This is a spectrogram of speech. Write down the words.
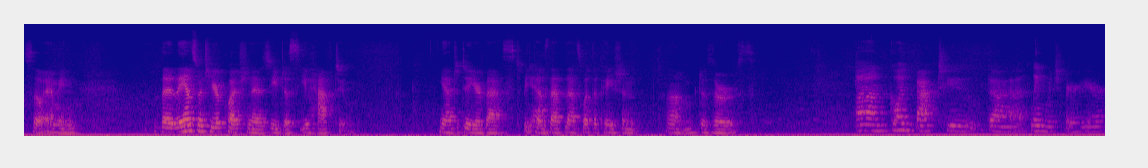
so I mean, the the answer to your question is you just you have to. You have to do your best because Yeah. that that's what the patient um, deserves. Um, going back to the language barrier,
